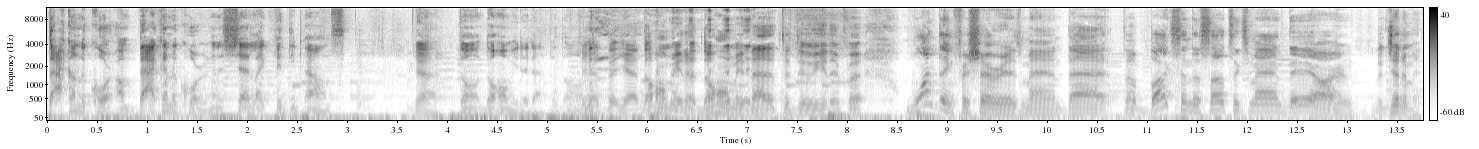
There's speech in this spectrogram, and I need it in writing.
back on the court. I'm back on the court. I'm gonna shed like 50 pounds. yeah, Don't don't hold me to that though. Don't hold yeah, me. the, yeah. Don't hold me, to, don't hold me that to do either. But one thing for sure is, man, that the Bucks and the Celtics, man, they are legitimate.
